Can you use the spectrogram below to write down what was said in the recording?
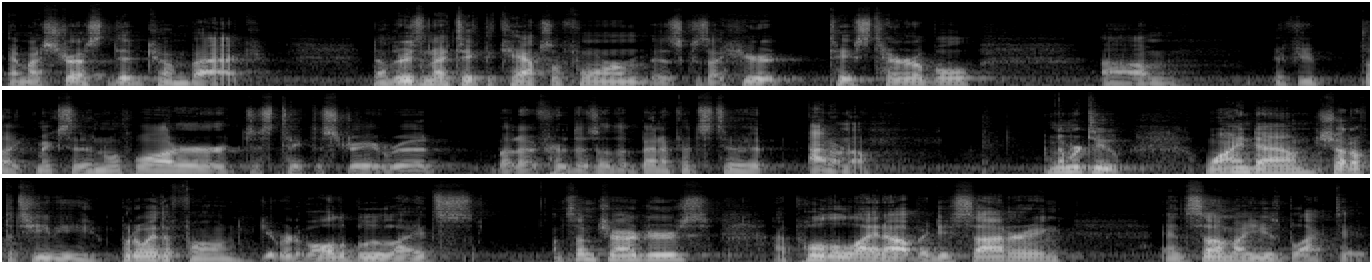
and my stress did come back. Now, the reason I take the capsule form is because I hear it tastes terrible. Um, if you like mix it in with water or just take the straight root, but I've heard there's other benefits to it. I don't know. Number two, wind down, shut off the TV, put away the phone, get rid of all the blue lights. On some chargers, I pull the light out by desoldering, and some I use black tape.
